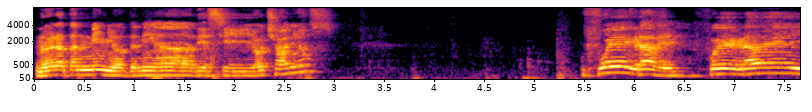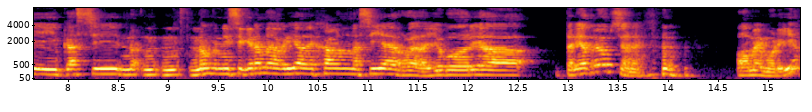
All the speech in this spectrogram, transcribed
no era tan niño, tenía 18 años. Fue grave, fue grave y casi no, ni siquiera me habría dejado en una silla de ruedas. Yo podría... Tenía tres opciones. o me moría,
